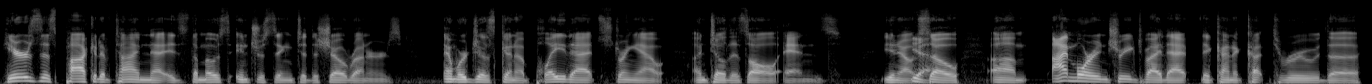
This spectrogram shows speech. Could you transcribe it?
here's this pocket of time that is the most interesting to the showrunners and we're just going to play that string out until this all ends. You know. Yeah. So um I'm more intrigued by that. It kind of cut through the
